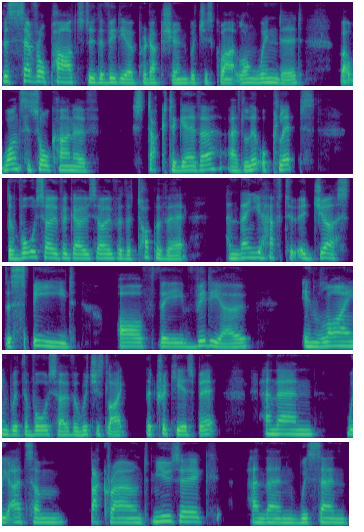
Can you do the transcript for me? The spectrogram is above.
there's several parts to the video production, which is quite long winded. But once it's all kind of stuck together as little clips, the voiceover goes over the top of it and then you have to adjust the speed of the video in line with the voiceover, which is like the trickiest bit. And then we add some background music and then we send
